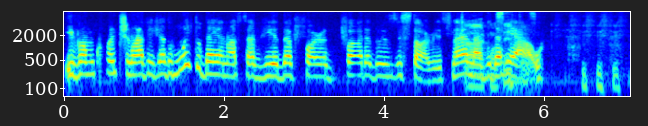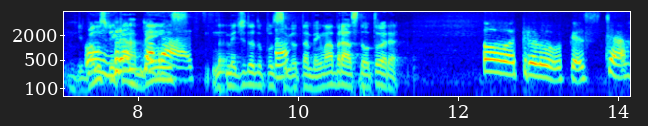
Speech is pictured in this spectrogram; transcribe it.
e vamos continuar vivendo muito bem a nossa vida fora, fora dos stories, né? Ah, Na vida real. e vamos um ficar bem na medida do possível ah? também. Um abraço, doutora. Outro, Lucas. Tchau.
